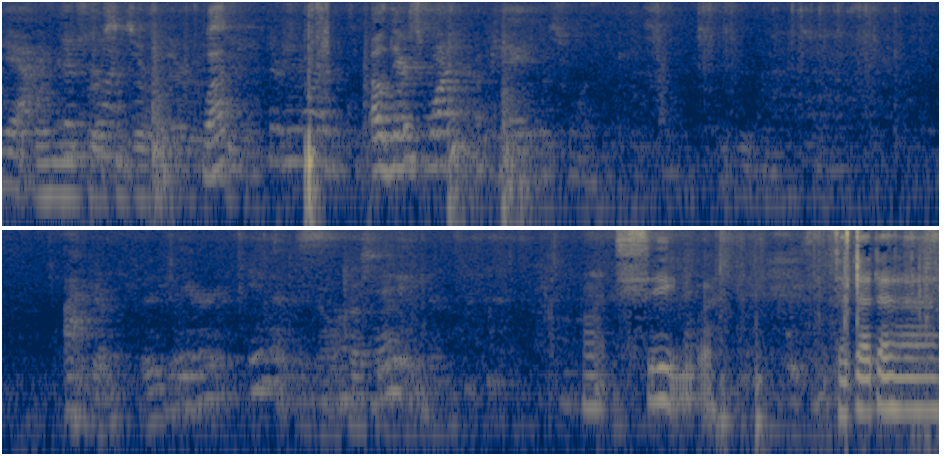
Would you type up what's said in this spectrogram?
Yeah. One new person's over there. What? Oh, there's one? Okay. Let's see. Da da da.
